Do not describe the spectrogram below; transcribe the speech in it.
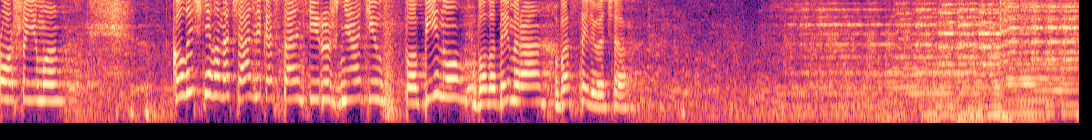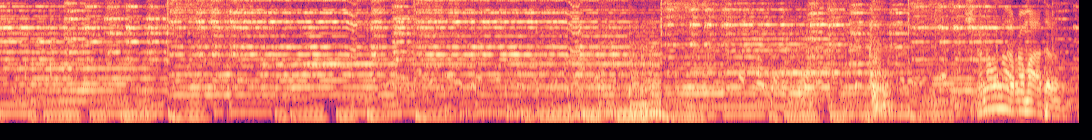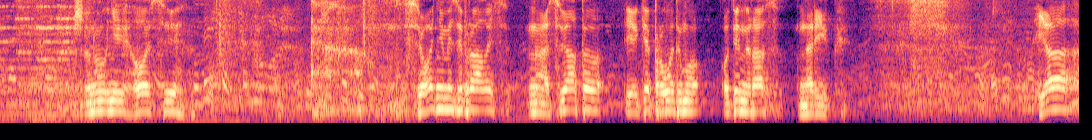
Запрошуємо колишнього начальника станції Рожнятів Попіну Володимира Васильовича. Шановна громада, шановні гості, сьогодні ми зібрались на свято, яке проводимо один раз на рік. Я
